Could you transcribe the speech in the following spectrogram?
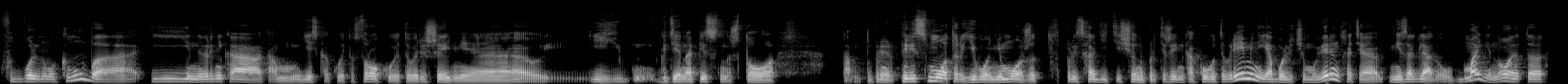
футбольного клуба, и наверняка там есть какой-то срок у этого решения, и где написано, что там, например, пересмотр его не может происходить еще на протяжении какого-то времени, я более чем уверен, хотя не заглядывал в бумаги, но это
